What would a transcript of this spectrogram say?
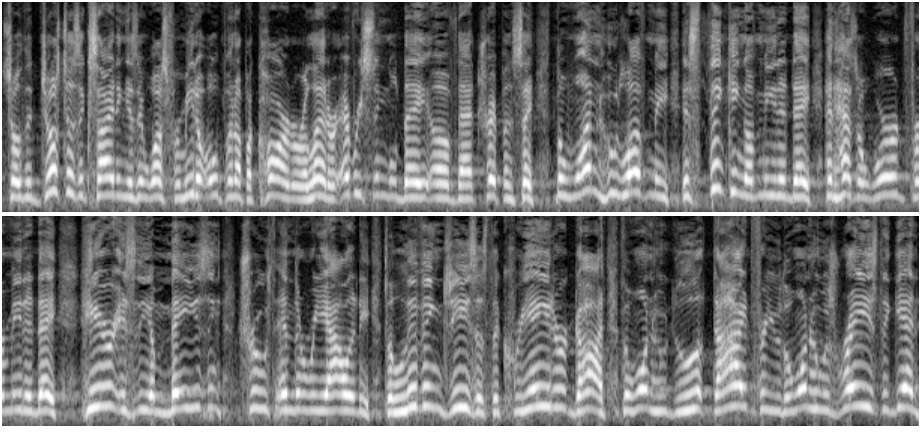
So that just as exciting as it was for me to open up a card or a letter every single day of that trip and say, The one who loved me is thinking of me today and has a word for me today. Here is the amazing truth and the reality. The living Jesus, the Creator God, the one who died for you, the one who was raised again,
